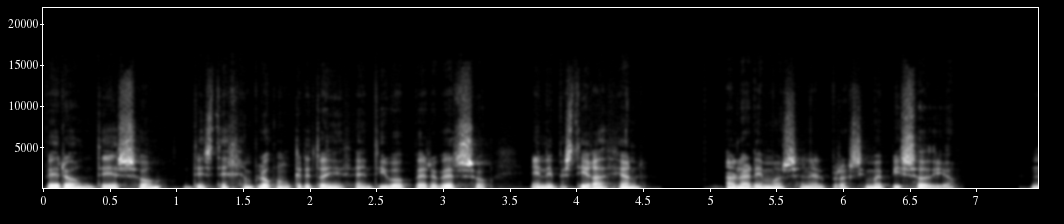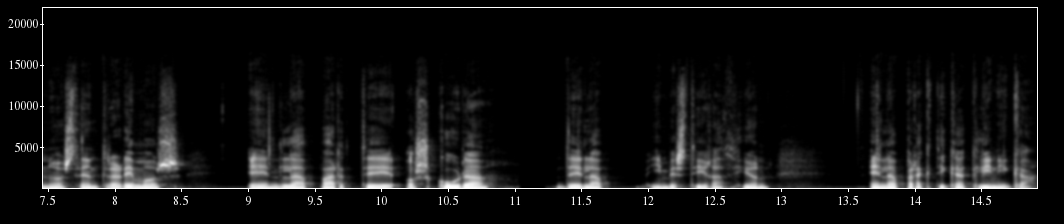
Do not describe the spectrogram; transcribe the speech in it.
Pero de eso, de este ejemplo concreto de incentivo perverso en la investigación, hablaremos en el próximo episodio. Nos centraremos en la parte oscura de la investigación en la práctica clínica.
